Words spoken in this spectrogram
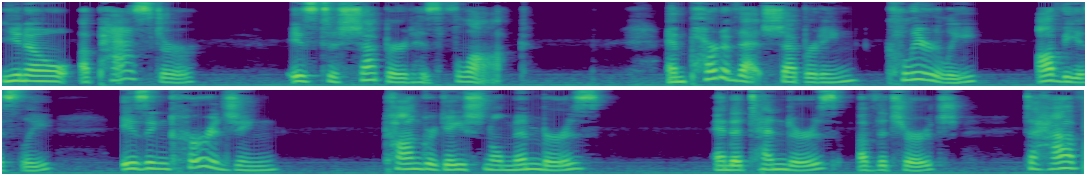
You know, a pastor is to shepherd his flock. And part of that shepherding, clearly, obviously, is encouraging congregational members and attenders of the church to have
